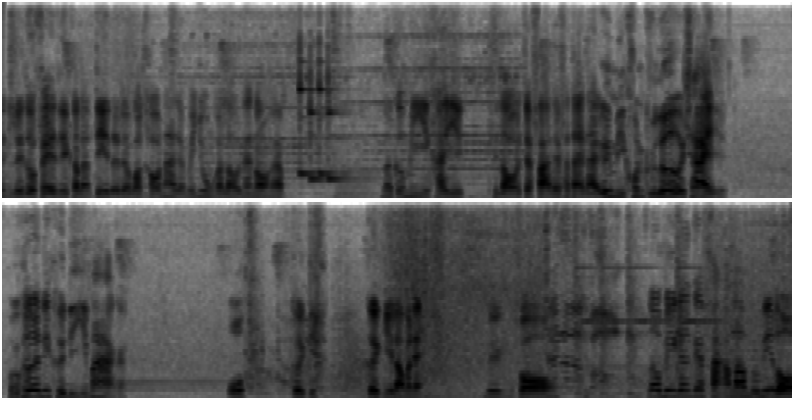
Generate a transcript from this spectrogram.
นเลโทเฟนเนี่ยการันตีได้เลยว่าเขาน่าจะไม่ยุ่งกับเราแน่นอนครับ แล้วก็มีใครอีกที่เราจะฝ่าไดฟาไตได้ เอ้ยมีคนคูลเลอร์ใช่ คนคูลเลอร์นี่คือดีมากอะโอ้เกิดเกิดกี่ลำวะเนี่ยหนึ่งสอง เรามีกันแค่สามลำตรงนี้เหรอ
